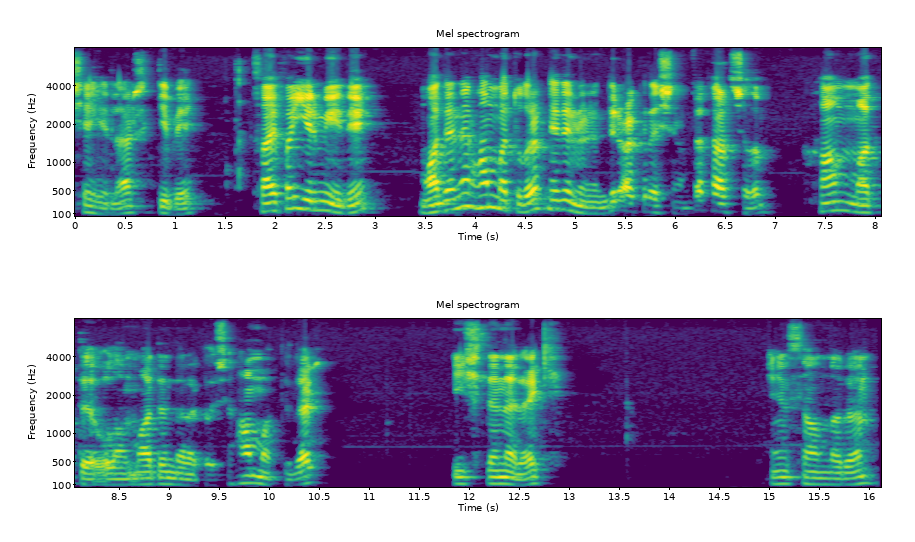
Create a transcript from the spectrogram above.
şehirler gibi. Sayfa 27. Madenler ham madde olarak neden önemlidir? Arkadaşlarımızla tartışalım. Ham madde olan madenler arkadaşlar, ham maddeler işlenerek insanların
